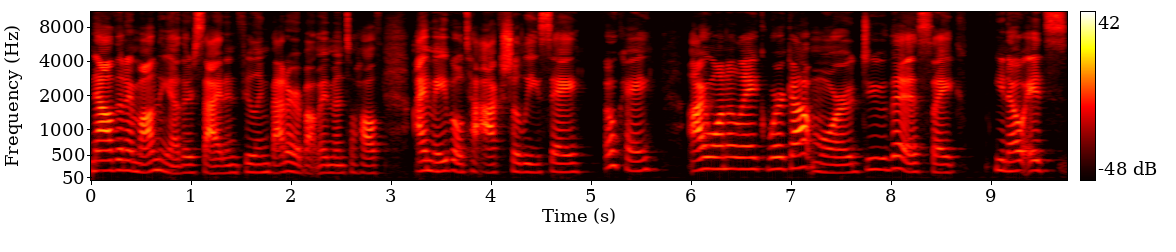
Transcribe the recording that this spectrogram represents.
Now that I'm on the other side and feeling better about my mental health, I'm able to actually say, okay, I want to like work out more, do this. Like, you know, it's,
